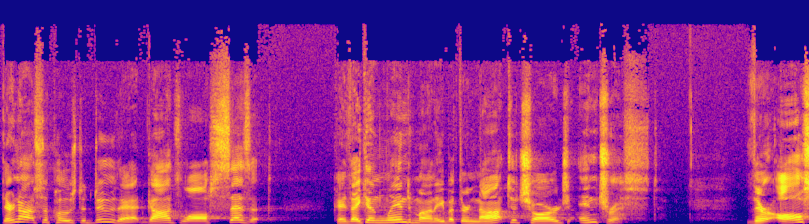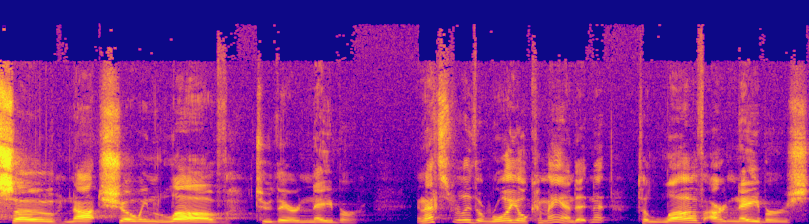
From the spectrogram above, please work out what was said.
They're not supposed to do that. God's law says it. Okay, they can lend money, but they're not to charge interest. They're also not showing love to their neighbor. And that's really the royal command, isn't it? To love our neighbors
